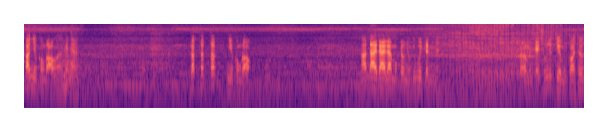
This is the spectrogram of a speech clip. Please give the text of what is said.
Có nhiều công đoạn cả nhà. Rất rất rất nhiều công đoạn. Nó đây đây là một trong những cái quy trình này. Rồi mình chạy xuống dưới kia mình coi thử.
